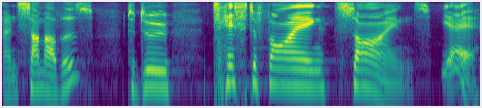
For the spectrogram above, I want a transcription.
and some others to do testifying signs. Yeah,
